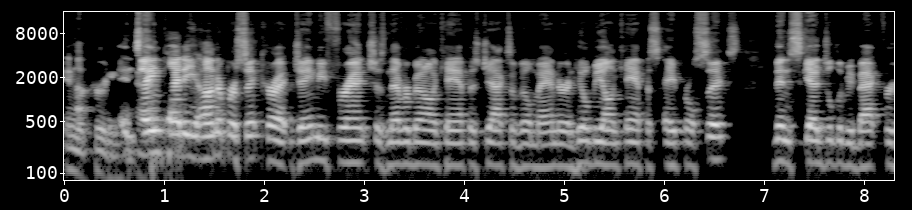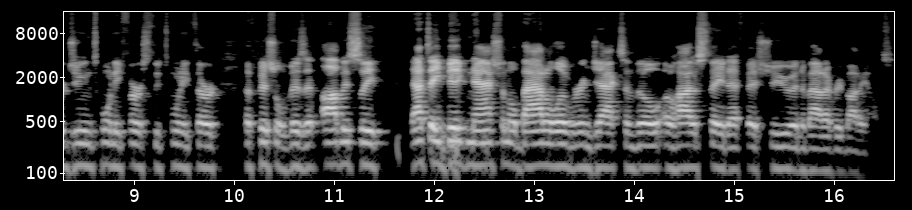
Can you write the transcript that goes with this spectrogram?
in recruiting. And Zane Petty, 100% correct. Jamie Ffrench has never been on campus, Jacksonville Mandarin, and he'll be on campus April 6th, then scheduled to be back for June 21st through 23rd official visit. Obviously, that's a big national battle over in Jacksonville, Ohio State, FSU, and about everybody else.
